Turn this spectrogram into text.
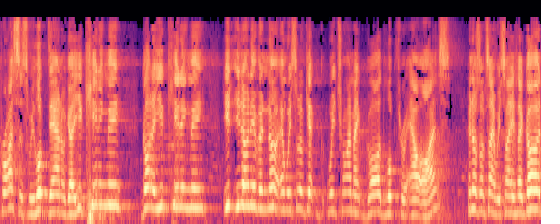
crisis, we look down and we go, Are you kidding me? God, are you kidding me? You, you don't even know. And we sort of get, we try and make God look through our eyes. Who knows what I'm saying? We say, God,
